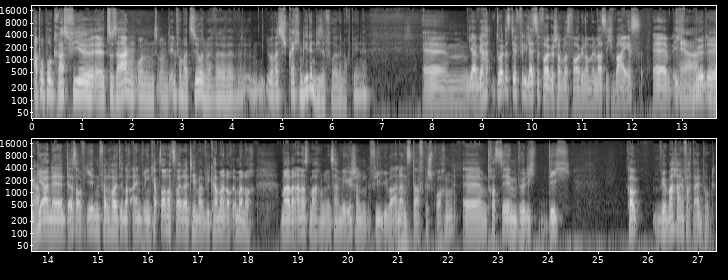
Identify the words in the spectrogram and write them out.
Apropos krass viel äh, zu sagen und, und Informationen, über was sprechen wir denn diese Folge noch, Bene? Ähm, ja, wir hatten, du hattest dir für die letzte Folge schon was vorgenommen, was ich weiß. Ähm, ich ja, würde ja. gerne das auf jeden Fall heute noch einbringen. Ich habe zwar auch noch zwei, drei Themen, aber die kann man auch immer noch mal wann anders machen. Jetzt haben wir eh schon viel über anderen Stuff gesprochen. Ähm, trotzdem würde ich dich. Komm, wir machen einfach deinen Punkt.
